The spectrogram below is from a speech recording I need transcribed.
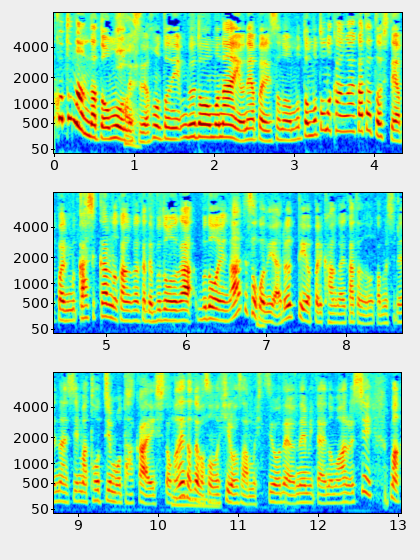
ことなんだと思うんです、はい、本当にブドウもないよね。やっぱりその元々の考え方としてやっぱり昔からの考え方でブドウがブドウ園があってそこでやるっていうやっぱり考え方なのかもしれないし、まあ、土地も高いしとかね。例えばその広さも必要だよねみたいのもあるし、まあ、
